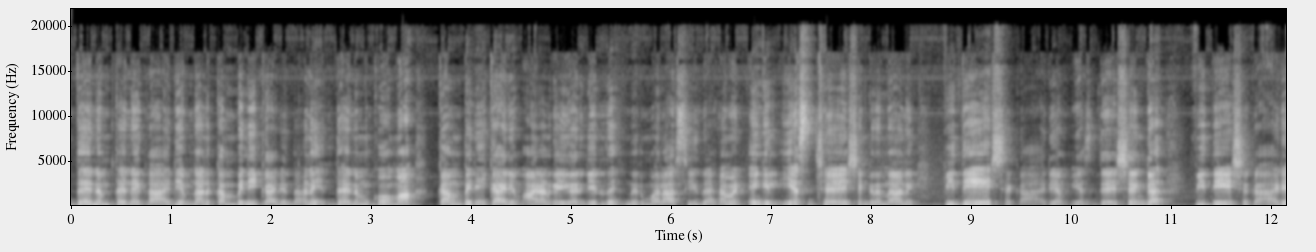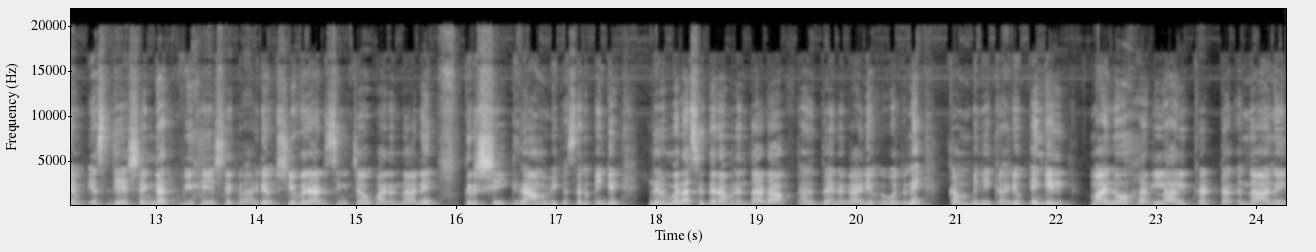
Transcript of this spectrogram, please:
ധനം ധനകാര്യം. എന്താണ്? കമ്പനി കാര്യം എന്താണ്? ധനം കോമ. കമ്പനി കാര്യം ആരാണ് കൈകാര്യം ചെയ്യുന്നത്? നിർമ്മല സീതാരാമൻ. എങ്കിൽ എസ് ജയശങ്കർ എന്താണ്? വിദേശകാര്യം. എസ് ജയശങ്കർ വിദേശകാര്യം. എസ് ജയശങ്കർ വിദേശകാര്യം. ശിവരാജ് സിംഗ് ചൗഹാൻ എന്താണ്? കൃഷി ഗ്രാമവികസനം. എങ്കിൽ നിർമ്മല സീതാരാമൻ എന്താണ് ധനകാര്യം അതുപോലെ തന്നെ കമ്പനി കാര്യം എങ്കിൽ മനോഹർലാൽ ഖട്ടർ എന്താണ്?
